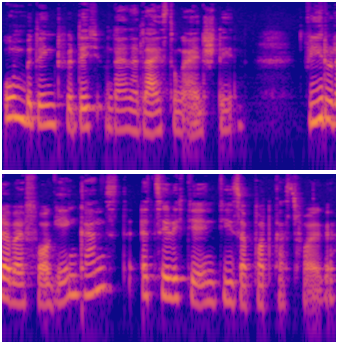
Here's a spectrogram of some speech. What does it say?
unbedingt für dich und deine Leistung einstehen. Wie du dabei vorgehen kannst, erzähle ich dir in dieser Podcast-Folge.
